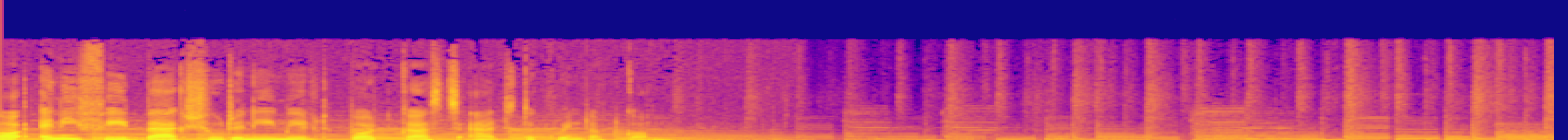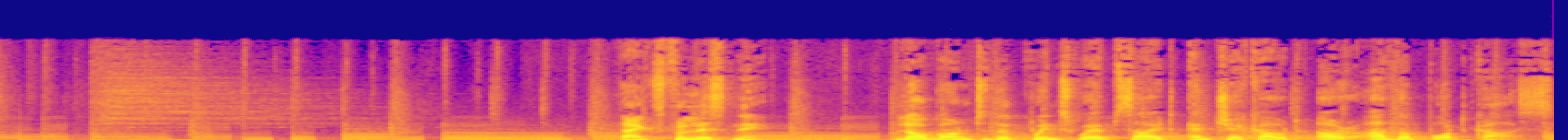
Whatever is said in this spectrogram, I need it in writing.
For any feedback, shoot an email to podcasts at thequint.com. Thanks for listening. Log on to the Quint's website and check out our other podcasts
